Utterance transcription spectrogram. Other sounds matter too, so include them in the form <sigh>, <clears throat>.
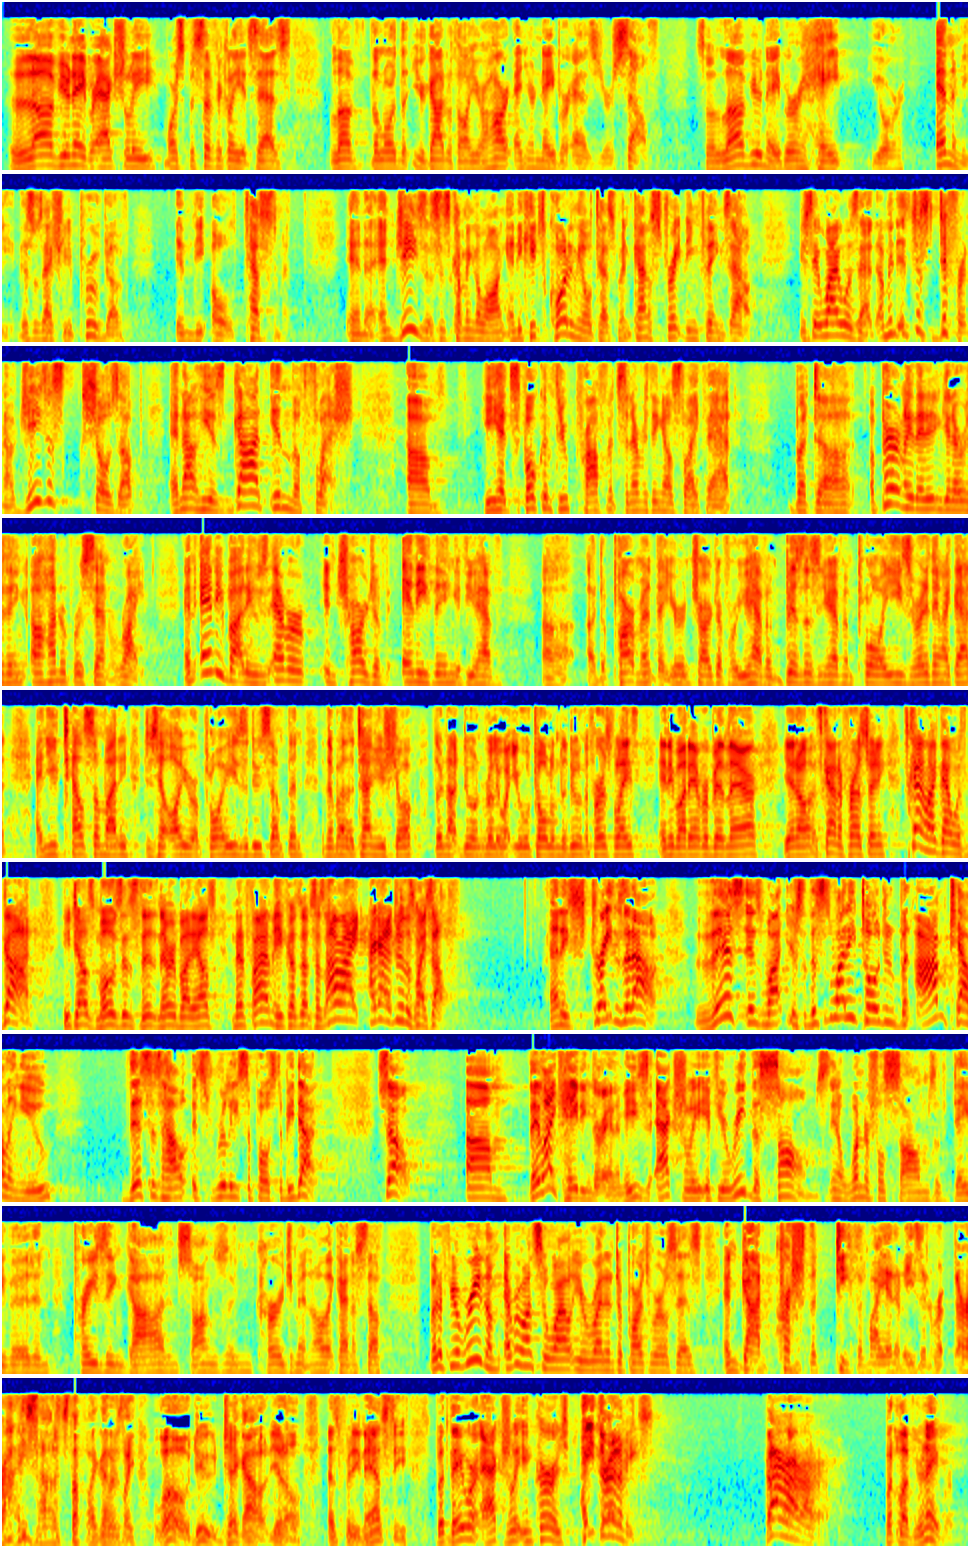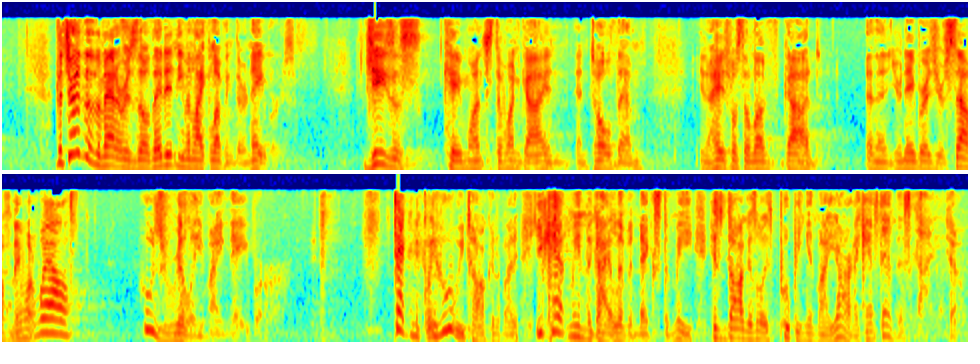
Love your neighbor. Actually, more specifically, it says, love the Lord your God with all your heart and your neighbor as yourself. So love your neighbor, hate your enemy. This was actually approved of in the Old Testament. And, uh, and Jesus is coming along and he keeps quoting the Old Testament and kind of straightening things out. You say, why was that? I mean, it's just different now. Jesus shows up and now he is God in the flesh. Um, he had spoken through prophets and everything else like that. But uh, apparently they didn't get everything 100% right. And anybody who's ever in charge of anything, if you have uh, a department that you're in charge of, or you have a business and you have employees or anything like that, and you tell somebody to tell all your employees to do something, and then by the time you show up, they're not doing really what you told them to do in the first place. Anybody ever been there? You know, it's kind of frustrating. It's kind of like that with God. He tells Moses and everybody else, and then finally he comes up and says, "All right, I got to do this myself," and he straightens it out. This is what you're, this is what he told you, but I'm telling you, this is how it's really supposed to be done. So, um, they like hating their enemies. Actually, if you read the Psalms, you know, wonderful Psalms of David and praising God and songs of encouragement and all that kind of stuff. But if you read them, every once in a while you run into parts where it says, and God crushed the teeth of my enemies and ripped their <laughs> eyes out and stuff like that. I was like, whoa, dude, check out, you know, that's pretty nasty. But they were actually encouraged, hate their enemies. Ah, but love your neighbor. The truth of the matter is, though, they didn't even like loving their neighbors. Jesus came once to one guy and, and told them, you know, hey, you're supposed to love God and then your neighbor as yourself. And they went, well, who's really my neighbor? Technically, who are we talking about? You can't mean the guy living next to me. His dog is always pooping in my yard. I can't stand this guy. You know?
